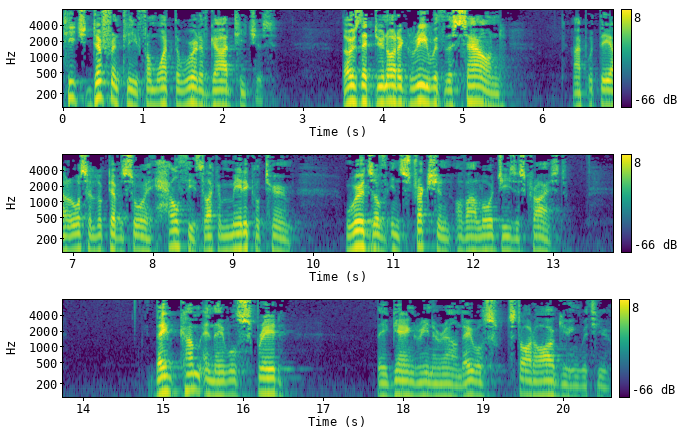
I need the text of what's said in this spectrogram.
teach differently from what the Word of God teaches. Those that do not agree with the sound, I put there, I also looked up and saw healthy. It's like a medical term. Words of instruction of our Lord Jesus Christ. They come and they will spread their gangrene around. They will start arguing with you.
